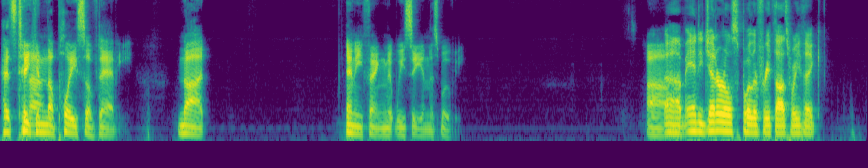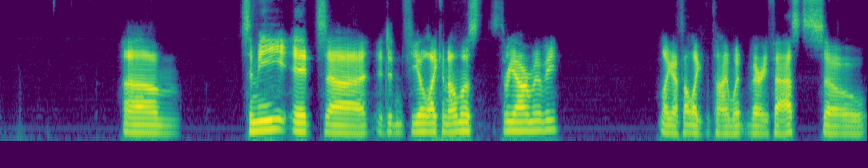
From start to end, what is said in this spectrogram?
has taken the place of daddy, not anything that we see in this movie. Um, Um, Andy, general spoiler free thoughts. What do you think? Um, to me, it uh, it didn't feel like an almost three hour movie. Like I felt like the time went very fast, so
